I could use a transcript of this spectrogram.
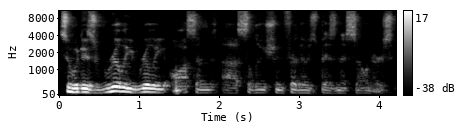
So it is really, really awesome uh, solution for those business owners.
